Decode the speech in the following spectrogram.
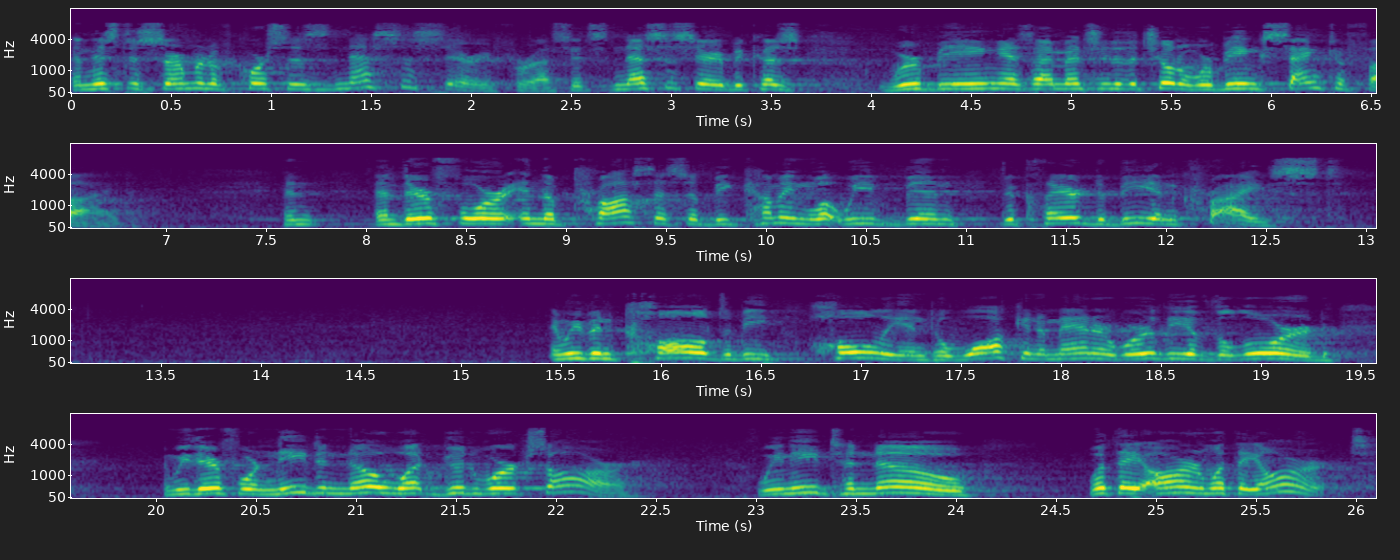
And this discernment, of course, is necessary for us. It's necessary because we're being, as I mentioned to the children, we're being sanctified. And, and therefore, in the process of becoming what we've been declared to be in Christ, and we've been called to be holy and to walk in a manner worthy of the Lord. And we therefore need to know what good works are. We need to know what they are and what they aren't.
